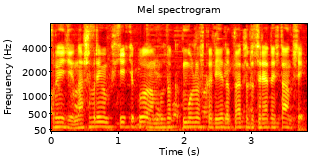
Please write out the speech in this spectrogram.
Фредди, наше время почти истекло, нам нужно как можно скорее добраться до зарядной станции.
